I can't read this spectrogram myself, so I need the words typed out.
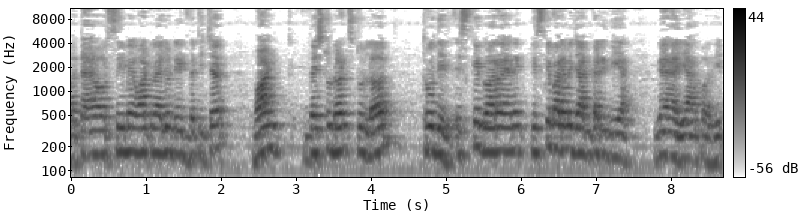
बताया। और सी में what value did the teacher want the students to learn through this इसके द्वारा, यानी किसके बारे में जानकारी दिया? गया है यहाँ पर ये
